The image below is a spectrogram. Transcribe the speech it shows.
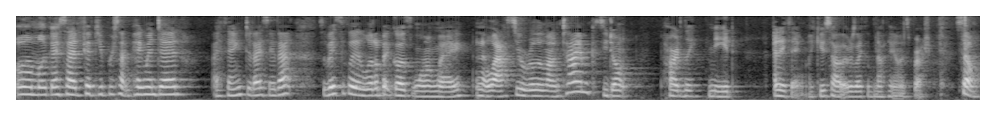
Um, like I said, 50% pigmented. I think. Did I say that? So basically, a little bit goes a long way, and it lasts you a really long time because you don't hardly need anything. Like you saw, there was like nothing on this brush. So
